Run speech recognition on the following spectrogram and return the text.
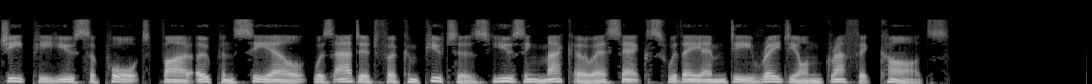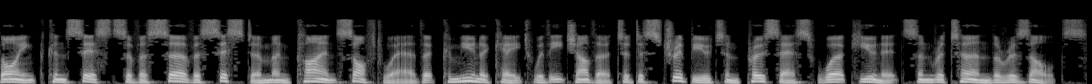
GPU support via OpenCL was added for computers using Mac OS X with AMD Radeon graphic cards. BOINC consists of a server system and client software that communicate with each other to distribute and process work units and return the results.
